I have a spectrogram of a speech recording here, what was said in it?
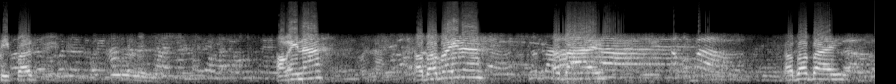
Sipag. Okay na? O, bye-bye na. Bye-bye. Ako ba? O, bye-bye.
